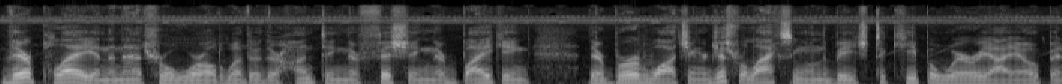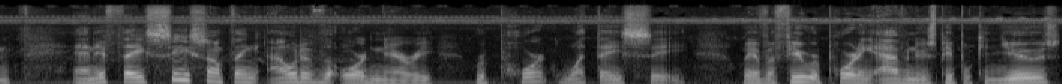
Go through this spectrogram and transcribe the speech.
their play in the natural world, whether they're hunting, they're fishing, they're biking, they're bird watching, or just relaxing on the beach to keep a wary eye open. And if they see something out of the ordinary, report what they see. We have a few reporting avenues people can use.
